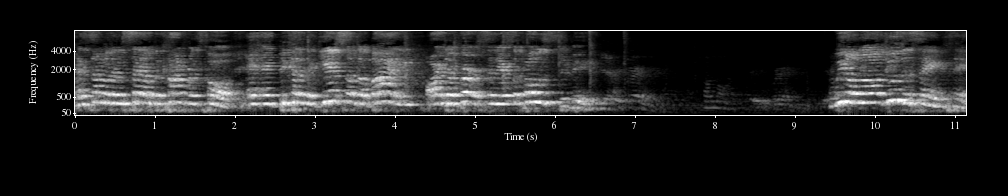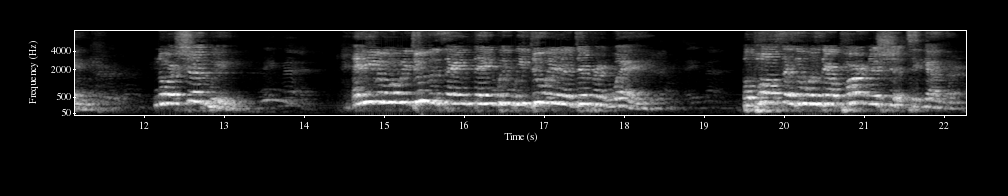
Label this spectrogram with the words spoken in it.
and some of them set up the conference call. And, and because the gifts of the body are diverse, and they're supposed to be. We don't all do the same thing, nor should we. And even when we do the same thing, we, we do it in a different way. But Paul says it was their partnership together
